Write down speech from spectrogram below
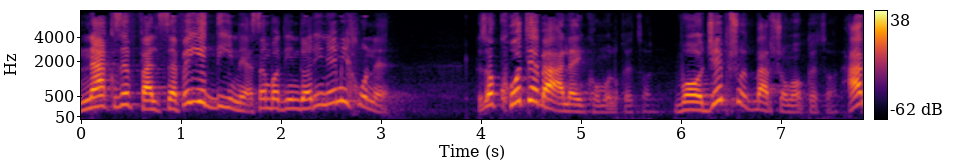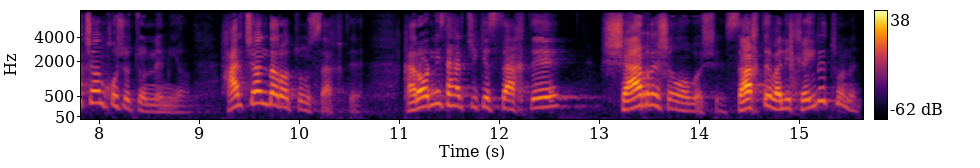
نقض فلسفه دینه. اصلا با دینداری نمی‌خونه. لذا کتب علیکم القتال. واجب شد بر شما قتال. هرچند خوشتون نمیاد. هرچند براتون سخته. قرار نیست هرچی که سخته شر شما باشه. سخته ولی خیرتونه.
